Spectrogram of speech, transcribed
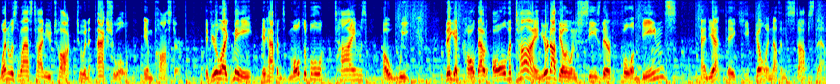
When was the last time you talked to an actual imposter? If you're like me, it happens multiple times a week. They get called out all the time. You're not the only one who sees they're full of beans. And yet, they keep going. Nothing stops them.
